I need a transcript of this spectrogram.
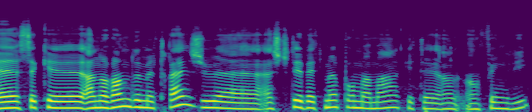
Euh, c'est qu'en novembre 2013, j'ai eu à acheter des vêtements pour ma mère qui était en, en fin de vie.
